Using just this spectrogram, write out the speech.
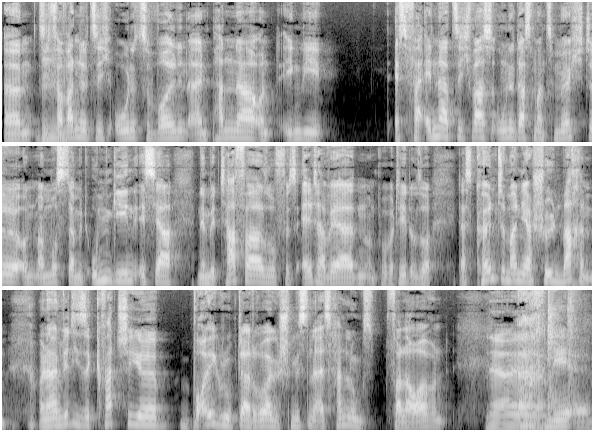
ähm, sie verwandelt sich ohne zu wollen in einen Panda und irgendwie es verändert sich was, ohne dass man es möchte und man muss damit umgehen, ist ja eine Metapher so fürs Älterwerden und Pubertät und so. Das könnte man ja schön machen. Und dann wird diese quatschige Boygroup da drüber geschmissen als Handlungsverlauf und ja, ja, ach ja. nee, ey.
